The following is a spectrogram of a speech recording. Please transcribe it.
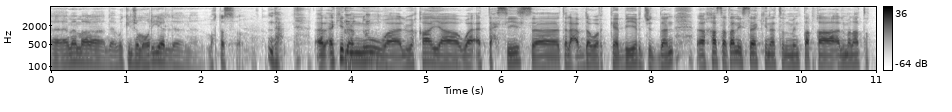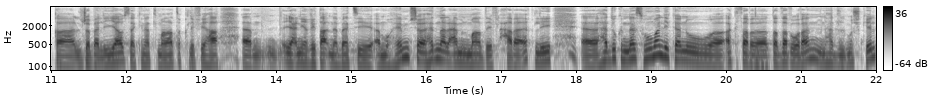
أمام وكيل الجمهوريه المختص نعم. الأكيد انه الوقاية والتحسيس تلعب دور كبير جدا خاصة ساكنة المنطقة المناطق الجبلية وساكنة المناطق اللي فيها يعني غطاء نباتي مهم. شاهدنا العام الماضي في الحرائق اللي هذوك الناس هما اللي كانوا أكثر تضررا من هذا المشكل.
